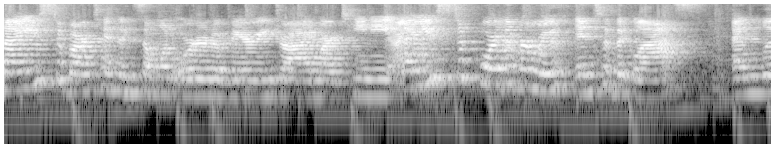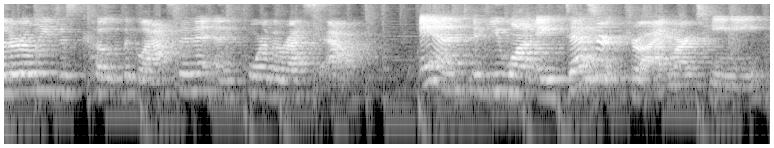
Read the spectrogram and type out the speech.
I used to bartend and someone ordered a very dry martini, I used to pour the vermouth into the glass and literally just coat the glass in it and pour the rest out. And if you want a desert dry martini,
